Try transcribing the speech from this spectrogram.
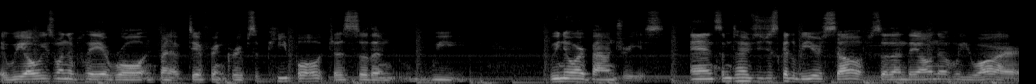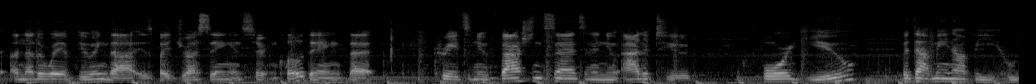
We always want to play a role in front of different groups of people just so then we we know our boundaries. And sometimes you just gotta be yourself so then they all know who you are. Another way of doing that is by dressing in certain clothing that creates a new fashion sense and a new attitude for you, but that may not be who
